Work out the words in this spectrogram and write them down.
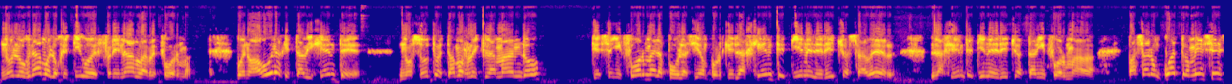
No logramos el objetivo de frenar la reforma. Bueno, ahora que está vigente, nosotros estamos reclamando que se informe a la población, porque la gente tiene derecho a saber, la gente tiene derecho a estar informada. Pasaron cuatro meses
